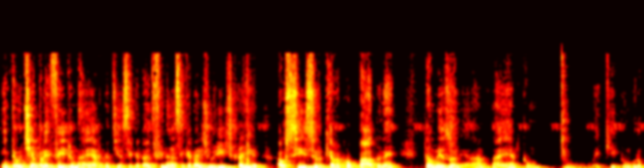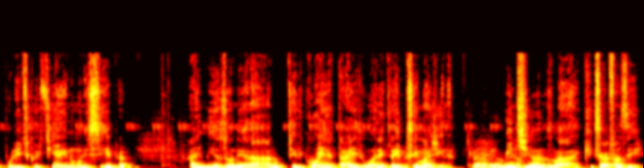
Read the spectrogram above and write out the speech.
Então tinha prefeito na época, tinha secretário de finanças, secretário de jurídica e ao Cícero, que era culpado, né? Então me exoneraram na época, um- uma equipe, um grupo político que tinha aí no município. Aí me exoneraram, tive que correr atrás, um ano entrei, você imagina. Caramba. 20 anos lá, o que, que você vai fazer?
